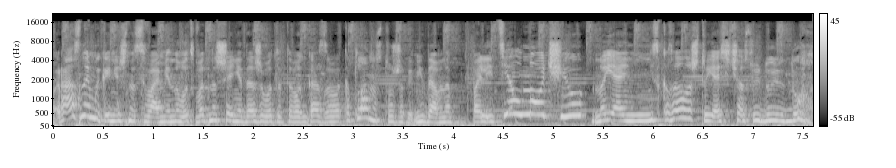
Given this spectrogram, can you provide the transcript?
Разные мы, конечно, с вами, но вот в отношении даже вот этого газового котла у нас тоже недавно полетел ночью, но я не сказала, что я сейчас уйду из дома.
